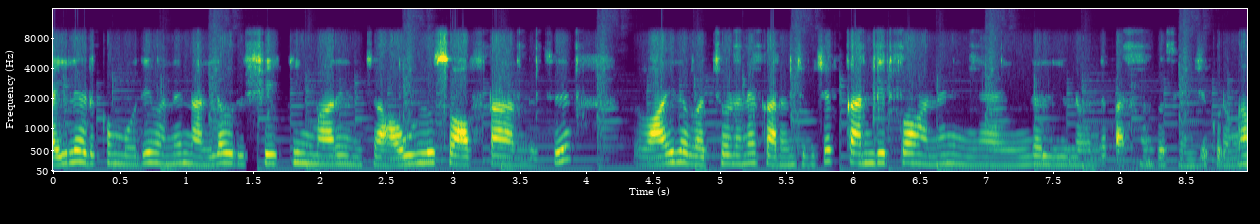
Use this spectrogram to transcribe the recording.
கையில் எடுக்கும் போதே வந்து நல்ல ஒரு ஷேக்கிங் மாதிரி இருந்துச்சு. அவ்வளோ சாஃப்டாக இருந்துச்சு. வாயில் வச்ச உடனே கரைஞ்சிக்கிச்சு. கண்டிப்பாக வந்து நீங்கள் இந்த லீவில் வந்து பசங்களுக்கு செஞ்சு கொடுங்க.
